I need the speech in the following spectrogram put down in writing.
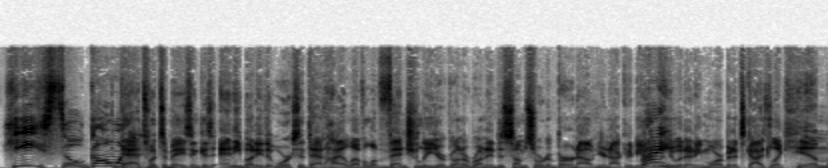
He's still going. That's what's amazing because anybody that works at that high level, eventually you're going to run into some sort of burnout and you're not going to be able Right. to do it anymore. But it's guys like him,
